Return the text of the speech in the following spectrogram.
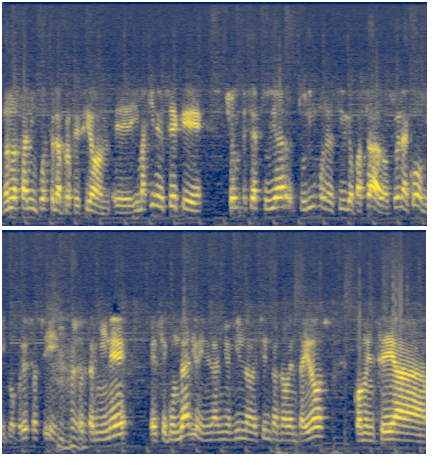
no nos han impuesto la profesión. Eh, imagínense que yo empecé a estudiar turismo en el siglo pasado, suena cómico, pero eso sí, yo terminé el secundario y en el año 1992 comencé a,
